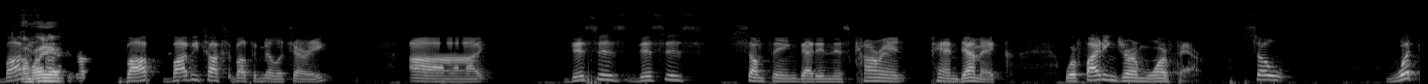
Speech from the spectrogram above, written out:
Bobby I'm right talks about, Bob Bobby talks about the military. Uh, this is this is something that in this current pandemic, we're fighting germ warfare. So what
